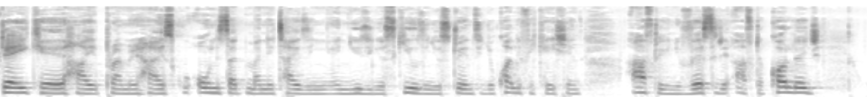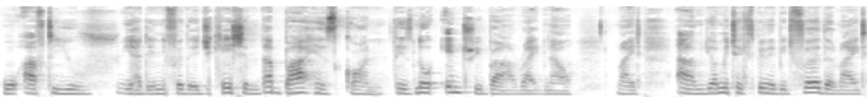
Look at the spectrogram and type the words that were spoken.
daycare, high primary, high school, only start monetizing and using your skills and your strengths and your qualifications after university, after college, or after you've you had any further education. That bar has gone. There's no entry bar right now, right? Um, you want me to explain a bit further, right?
